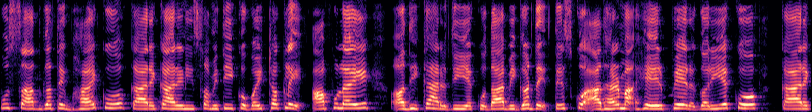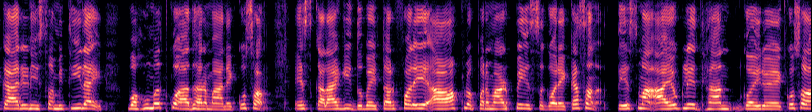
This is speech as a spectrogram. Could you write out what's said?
पुस सात गते भएको कार्यकारिणी समितिको बैठकले आफूलाई अधिकार दिएको दावी गर्दै त्यसको आधारमा हेरफेर गरिएको कार्यकारिणी समितिलाई बहुमतको आधार मानेको छ। यसका लागि दुवैतर्फले आफ्नो प्रमाण पेश गरेका छन्। त्यसमा आयोगले ध्यान गइरहेको छ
